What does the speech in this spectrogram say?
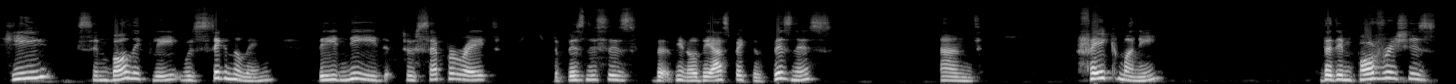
He symbolically was signaling the need to separate the businesses, the, you know, the aspect of business and fake money that impoverishes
